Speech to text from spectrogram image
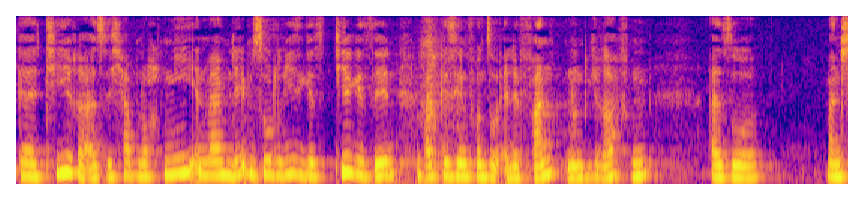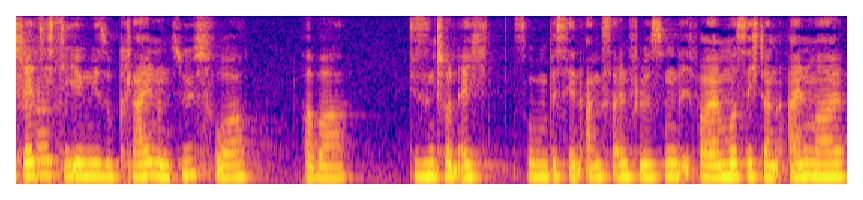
äh, Tiere. Also ich habe noch nie in meinem Leben so ein riesiges Tier gesehen, abgesehen von so Elefanten und Giraffen. Also man stellt Krass. sich die irgendwie so klein und süß vor, aber die sind schon echt so ein bisschen angsteinflößend. Vor allem muss ich dann einmal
